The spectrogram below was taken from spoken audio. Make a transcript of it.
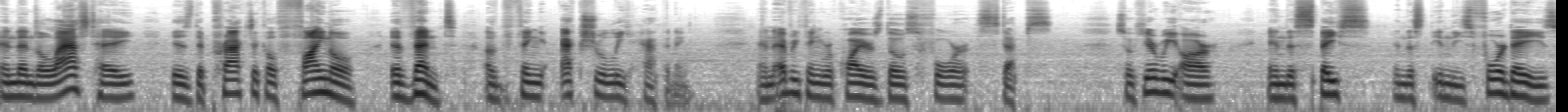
And then the last Hey is the practical final event of the thing actually happening. And everything requires those four steps. So here we are in this space in this in these 4 days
